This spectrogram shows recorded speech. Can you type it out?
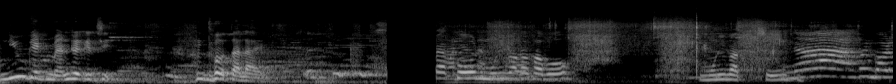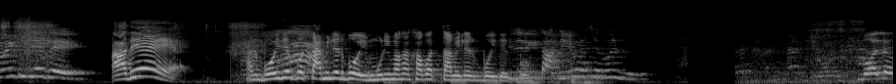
নিউ গেটম্যান রেখেছি। দোতলায়। এখন মুড়ি মাখা খাব। মুড়ি মাখছি। আদে! আর বই দেখব তামিলের বই। মুড়ি মাখা খাবার তামিলের বই দেখব। তামিল ভাষায় বলবি? বলো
